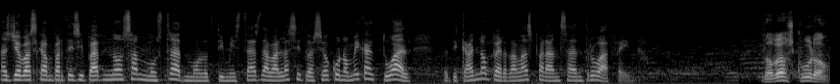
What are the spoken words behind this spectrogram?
Els joves que han participat no s'han mostrat molt optimistes davant la situació econòmica actual, tot i que no perden l'esperança en trobar feina. Lo veo oscuro,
